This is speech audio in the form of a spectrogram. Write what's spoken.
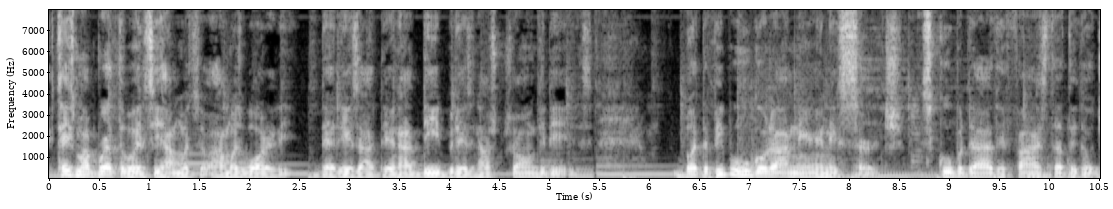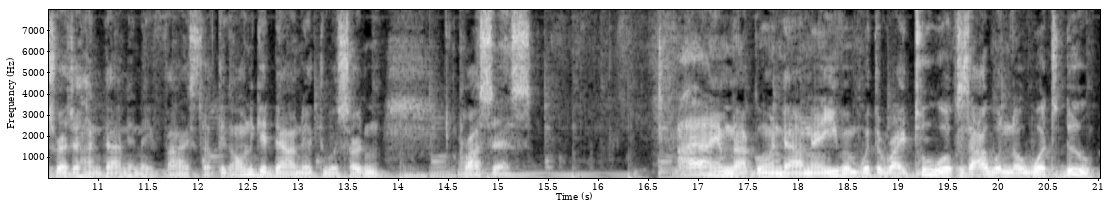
it, takes my breath away to see how much how much water that is out there and how deep it is and how strong it is. But the people who go down there and they search, scuba dive, they find stuff. They go treasure hunt down there and they find stuff. They can only get down there through a certain process. I am not going down there even with the right tools because I wouldn't know what to do.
